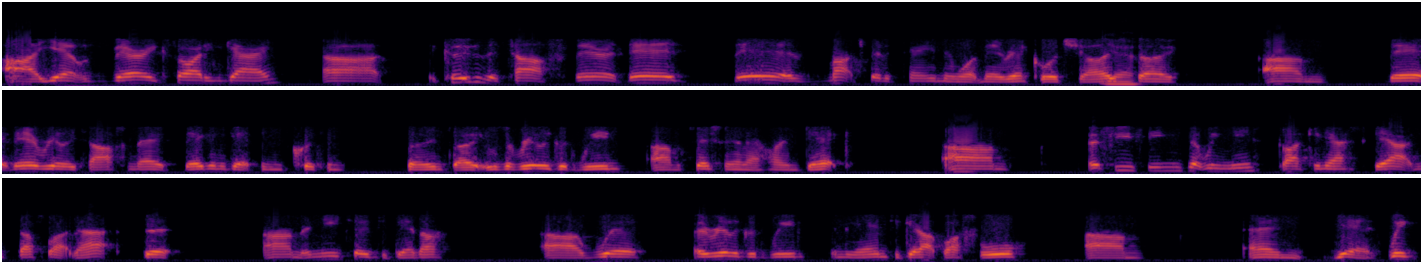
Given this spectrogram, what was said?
Uh, yeah, it was a very exciting game. Uh, the Cougars are tough. They're they're they're a much better team than what their record shows. Yeah. So um, they're they're really tough, and they they're going to get things quick and soon. So it was a really good win, um, especially on our home deck. Um, a few things that we missed, like in our scout and stuff like that. That um, a new team together. Uh, we're a really good win in the end to get up by four. Um, and yeah, we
